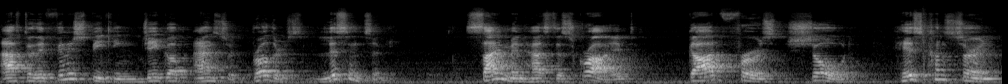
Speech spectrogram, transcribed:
After they finished speaking, Jacob answered, Brothers, listen to me. Simon has described God first showed his concern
